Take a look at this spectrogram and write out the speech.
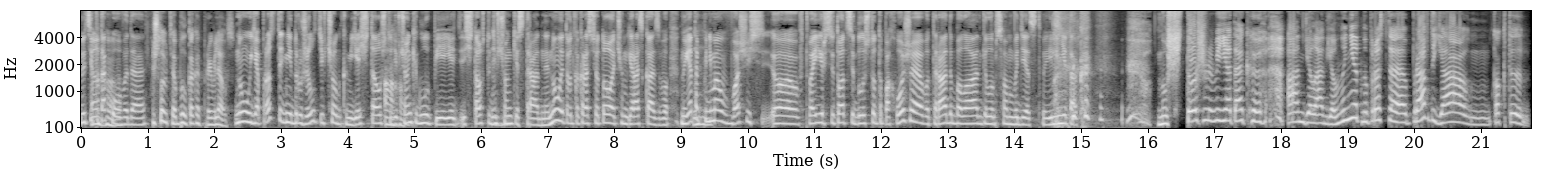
Ну, типа такого, да. Что у тебя было, как это проявлялось? Ну, я просто не дружила с девчонками. Я считала, что девчонки глупее, я считала, что девчонки странные. Ну, это вот как раз все то, о чем я рассказывала. Но я так понимаю, в вашей, э, в твоей ситуации было что-то похожее. Вот Рада была ангелом с самого детства, или не так? Ну что же меня так э, ангел, ангел? Ну нет, ну просто правда я как-то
